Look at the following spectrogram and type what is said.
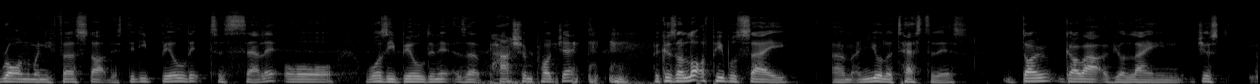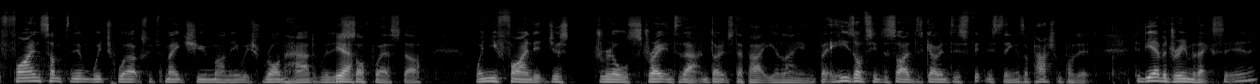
Ron when he first started this? Did he build it to sell it, or was he building it as a passion project? because a lot of people say, um, and you'll attest to this, don't go out of your lane. Just find something which works, which makes you money, which Ron had with his Yeah. software stuff. When you find it, just drill straight into that and don't step out of your lane. But he's obviously decided to go into this fitness thing as a passion project. Did he ever dream of exiting it?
